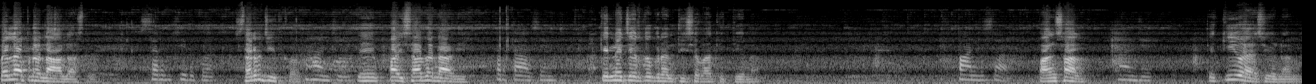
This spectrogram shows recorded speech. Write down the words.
ਪਹਿਲਾਂ ਆਪਣਾ ਨਾਮ ਦੱਸ ਦਿਓ। ਸਰਬਜੀਤ ਕੌਰ। ਸਰਬਜੀਤ ਕੌਰ। ਹਾਂਜੀ। ਤੇ ਭਾਈ ਸਾਹਿਬ ਦਾ ਨਾਮ ਜੀ ਪ੍ਰਤਾਪ ਸਿੰਘ। ਕਿੰਨੇ ਚਿਰ ਤੋਂ ਗ੍ਰੰਥੀ ਸੇਵਾ ਕੀਤੀ ਇਹਨਾਂ? 5 ਸਾਲ। 5 ਸਾਲ? ਹਾਂਜੀ। ਤੇ ਕੀ ਹੋਇਆ ਸੀ ਉਹਨਾਂ ਨੂੰ?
